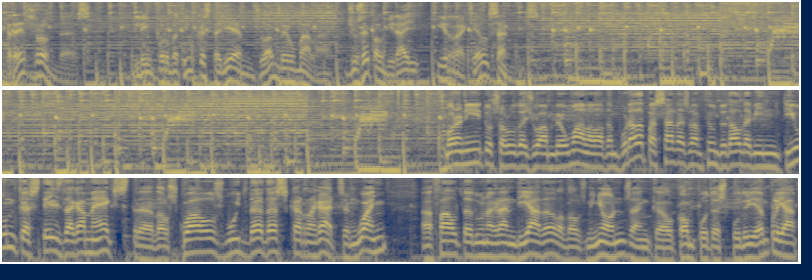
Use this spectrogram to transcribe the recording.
Tres rondes. L'informatiu casteller amb Joan Beumala, Josep Almirall i Raquel Sans. Bona nit, us saluda Joan Beumala. La temporada passada es van fer un total de 21 castells de gamma extra, dels quals 8 de descarregats. Enguany, a falta d'una gran diada, la dels Minyons, en què el còmput es podria ampliar,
